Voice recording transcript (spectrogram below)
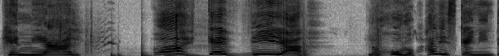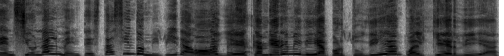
¡Genial! ¡Ay, qué día! Lo juro, Alice Kane intencionalmente está haciendo mi vida una Oye, cambiaré mi día por tu día cualquier día.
